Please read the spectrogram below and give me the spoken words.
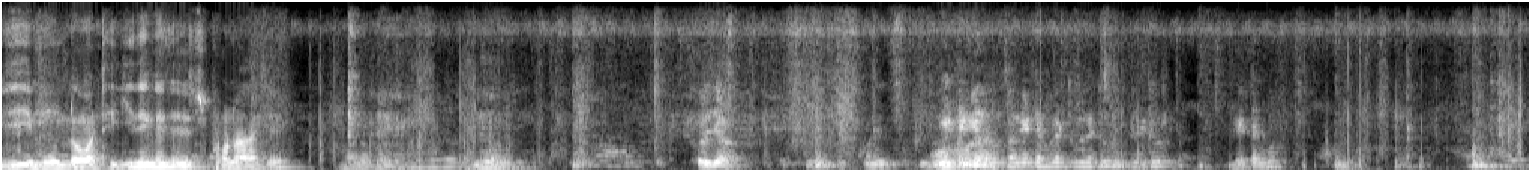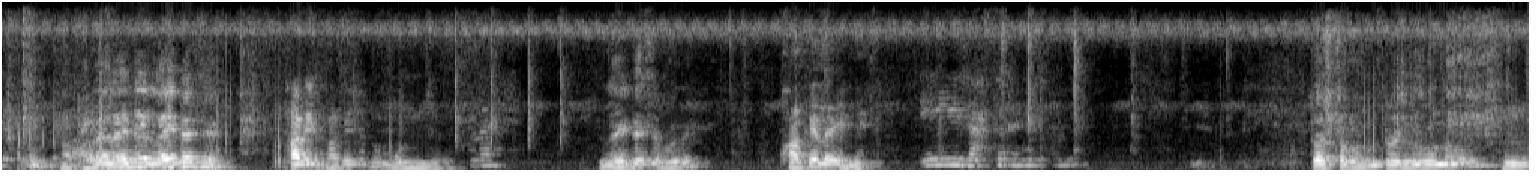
ই মুন্ডমা ঠিকই দেখেছে ফোনা আছে। ফাঁকে লাইটে লাইট টসটা বন্ধ টসগুলো বন্ধ করুন। হুম।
